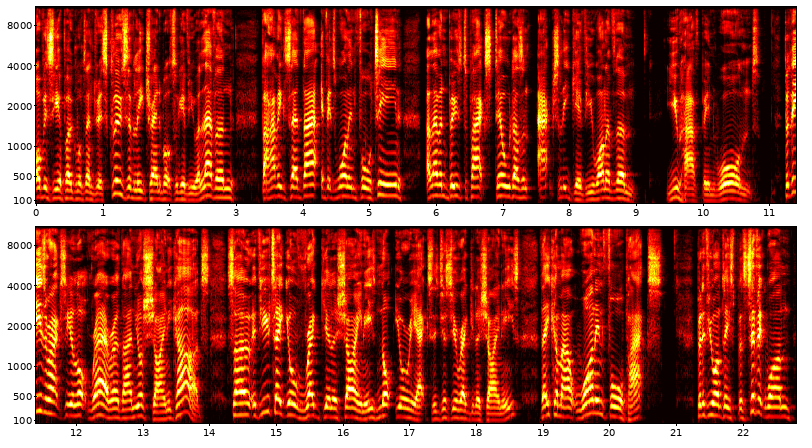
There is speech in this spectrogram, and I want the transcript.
Obviously, your Pokemon Center exclusive Elite Trainer box will give you 11. But having said that, if it's 1 in 14, 11 booster packs still doesn't actually give you one of them. You have been warned. But these are actually a lot rarer than your shiny cards. So if you take your regular shinies, not your EXs, just your regular shinies, they come out 1 in 4 packs. But if you want a specific one,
